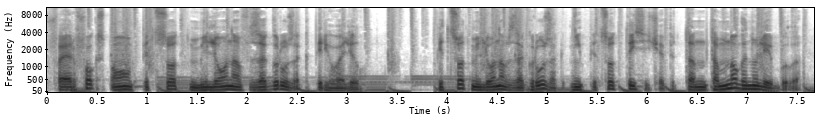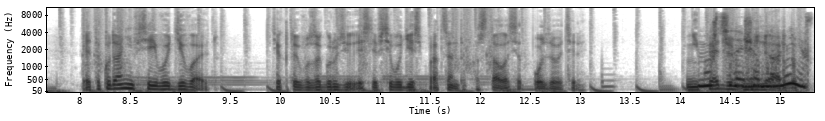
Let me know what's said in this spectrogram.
Firefox, по-моему, 500 миллионов загрузок перевалил. 500 миллионов загрузок, не 500 тысяч, а там, там много нулей было. Это куда они все его девают? Те, кто его загрузил, если всего 10% осталось от пользователей. Не Может, 5 же миллиардов.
